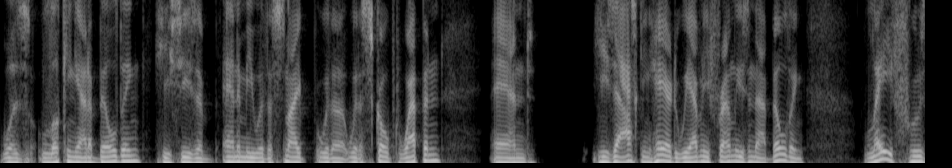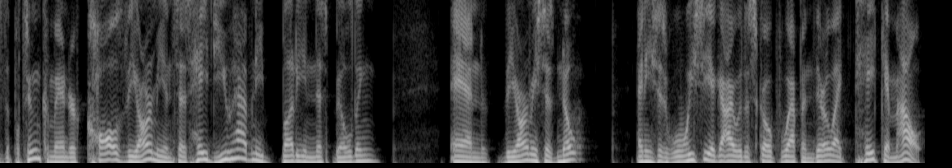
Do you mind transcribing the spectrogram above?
was looking at a building. He sees an enemy with a snipe with a with a scoped weapon, and he's asking, "Hey, do we have any friendlies in that building?" Leif, who's the platoon commander, calls the army and says, "Hey, do you have anybody in this building?" And the army says, "Nope." And he says, "Well, we see a guy with a scoped weapon." They're like, "Take him out,"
